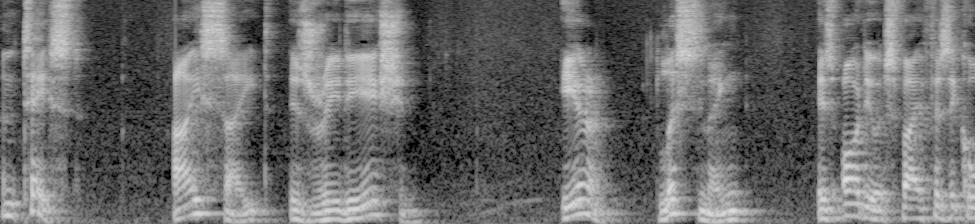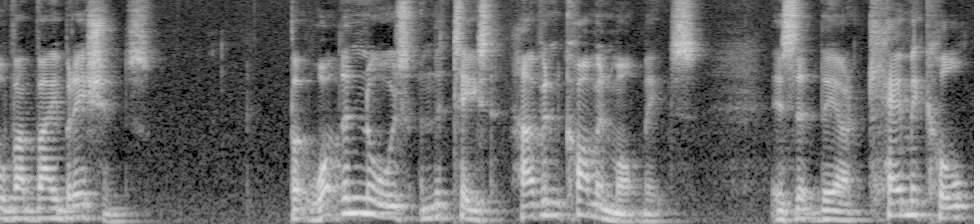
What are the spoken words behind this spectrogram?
and taste. Eyesight is radiation. Ear listening is audio, it's via physical vibrations. But what the nose and the taste have in common, maltmates, is that they are chemical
